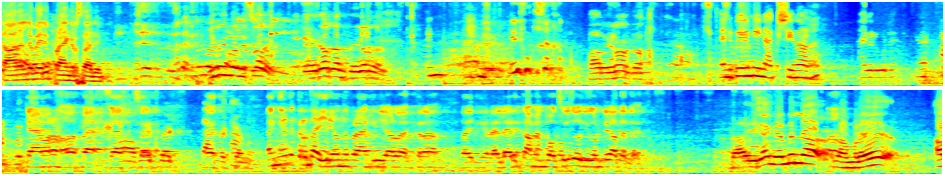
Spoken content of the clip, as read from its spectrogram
ചാനലിന്റെ പേര് പ്രാങ്കർ സാലിം. എന്റെ പേര് മീനാക്ഷി എന്നാണ്. ഞാൻ ഇവരുടെ കൂടെ ക്യാമറ ആണോ back side Back, back, back എങ്ങനെയാണ് ഇത്ര ധൈര്യം ഒന്ന് പ്രാങ്ക് ചെയ്യാനുള്ള? ഇത്ര ധൈര്യം. എല്ലാരും കമന്റ് ബോക്സിൽ ചോദിക്കൊണ്ട് അതല്ലേ? ധൈര്യം അങ്ങനൊന്നുമില്ല നമ്മൾ ആ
